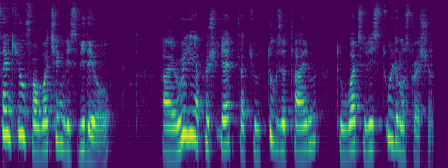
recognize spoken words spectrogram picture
Thank you for watching this video. I really appreciate that you took the time to watch this tool demonstration.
